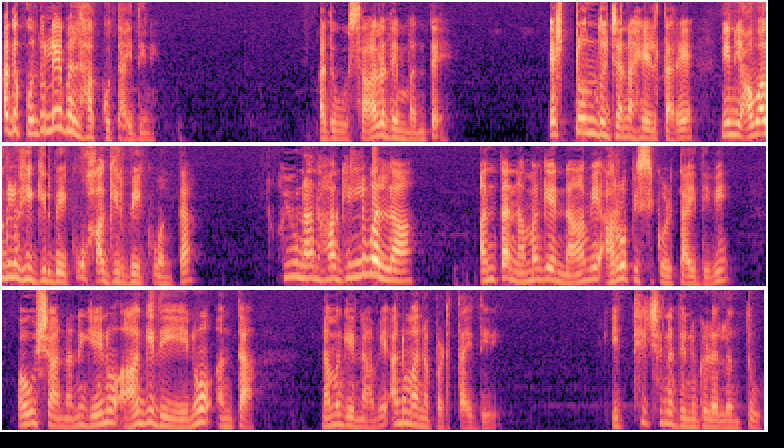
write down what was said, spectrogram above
ಅದಕ್ಕೊಂದು ಲೇಬಲ್ ಹಾಕೋತಾ ಇದ್ದೀನಿ. ಅದು ಸಾಲದೆಂಬಂತೆ ಎಷ್ಟೊಂದು ಜನ ಹೇಳ್ತಾರೆ, ನೀನು ಯಾವಾಗಲೂ ಹೀಗಿರಬೇಕು, ಹಾಗಿರ್ಬೇಕು ಅಂತ. ಅಯ್ಯೋ, ನಾನು ಹಾಗಿಲ್ವಲ್ಲ ಅಂತ ನಮಗೆ ನಾವೇ ಆರೋಪಿಸಿಕೊಳ್ತಾ ಇದ್ದೀವಿ. ಬಹುಶಃ ನನಗೇನೋ ಆಗಿದೆಯೇನೋ ಅಂತ ನಮಗೆ ನಾವೇ ಅನುಮಾನ ಪಡ್ತಾ ಇದ್ದೀವಿ. ಇತ್ತೀಚಿನ ದಿನಗಳಲ್ಲಂತೂ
